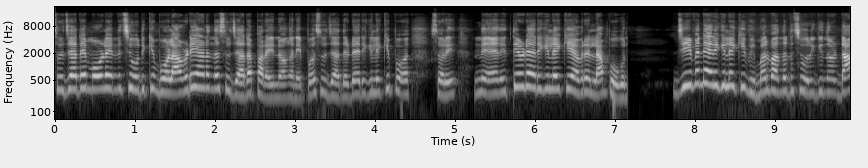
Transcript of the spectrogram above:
സുജാതയെ മോൾ എന്ന് ചോദിക്കുമ്പോൾ അവിടെയാണെന്ന് സുജാത പറയുന്നു. അങ്ങനെ ഇപ്പോൾ സുജാതയുടെ അരികിലേക്ക് പോ സോറി നിത്യയുടെ അരികിലേക്ക് അവരെല്ലാം പോകുന്നു. ജീവന്റെ അരികിലേക്ക് വിമൽ വന്നിട്ട് ചോദിക്കുന്നു ഡാ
